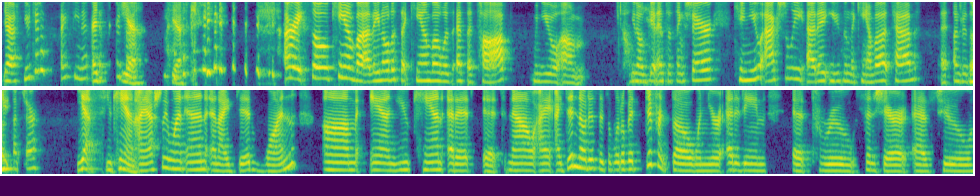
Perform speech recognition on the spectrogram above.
Yeah, you did it. I seen it. I, yeah, yeah. All right, so Canva, they noticed that Canva was at the top when you um, you know, oh, yeah. get into CinchShare. Can you actually edit using the Canva tab uh, under the you, CinchShare? Yes, you can. I actually went in and I did one um, and you can edit it. Now, I, I did notice it's a little bit different though when you're editing it through CinchShare as to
